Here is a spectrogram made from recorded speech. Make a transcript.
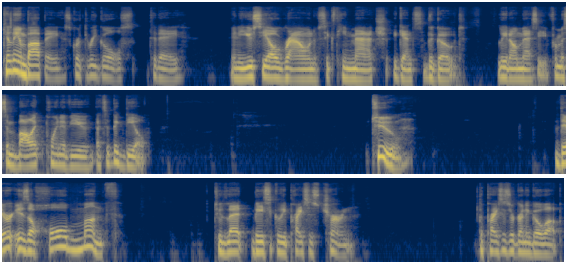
Kylian Mbappe scored three goals today in a UCL round of 16 match against the GOAT, Lionel Messi. From a symbolic point of view, that's a big deal. Two, there is a whole month to let basically prices churn the prices are going to go up.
